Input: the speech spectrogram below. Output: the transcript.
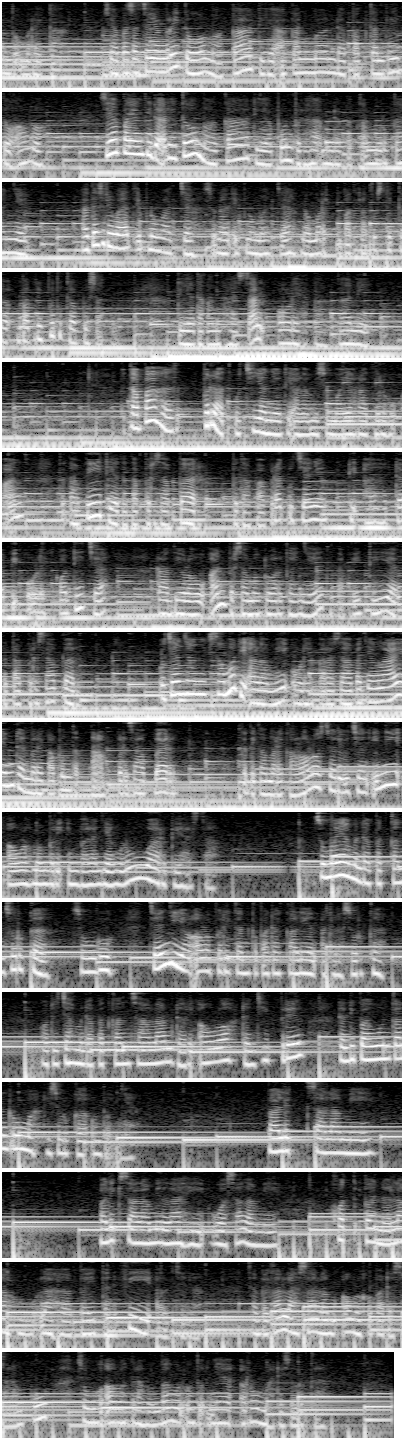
Siapa saja yang ridho, maka dia akan mendapatkan ridho Allah. Siapa yang tidak ridho, maka dia pun berhak mendapatkan murkanya. Hadis riwayat Ibnu Majah, Sunan Ibnu Majah nomor 4031 dinyatakan Hasan oleh Albani. Betapa berat ujian yang dialami Sumayyah radhiyallahu tetapi dia tetap bersabar betapa berat ujian yang dihadapi oleh Khadijah radhiyallahu an bersama keluarganya tetapi dia tetap bersabar. Ujian yang sama dialami oleh para sahabat yang lain dan mereka pun tetap bersabar. Ketika mereka lolos dari ujian ini, Allah memberi imbalan yang luar biasa. Sumayyah mendapatkan surga. Sungguh, janji yang Allah berikan kepada kalian adalah surga. Khadijah mendapatkan salam dari Allah dan Jibril dan dibangunkan rumah di surga untuknya. Balik salami balik salamillahi wa salami khutbana lahu laha baitan fi al jannah sampaikanlah salam Allah kepada salamku sungguh Allah telah membangun untuknya rumah di surga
